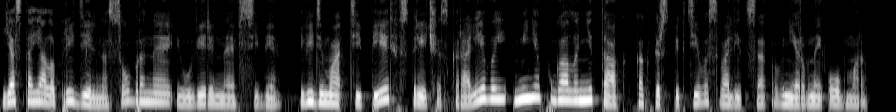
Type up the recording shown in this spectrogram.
Я стояла предельно собранная и уверенная в себе. Видимо, теперь встреча с королевой меня пугала не так, как перспектива свалиться в нервный обморок.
